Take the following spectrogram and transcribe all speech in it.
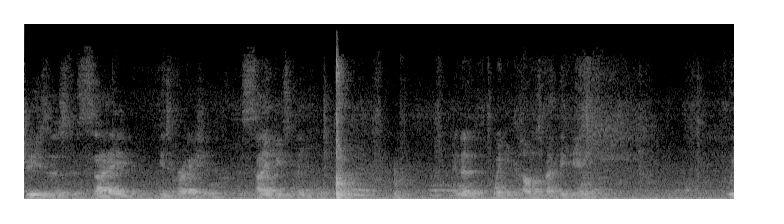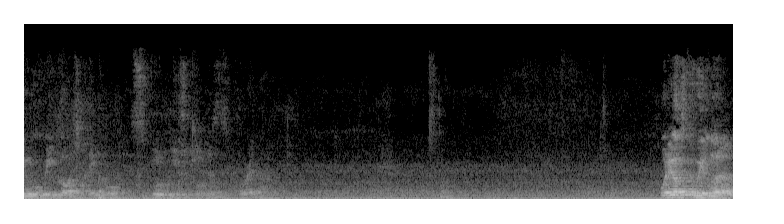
Jesus to save his creation, to save his people. And that when he comes back again, we will be God's people in his kingdom forever. What else do we learn?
